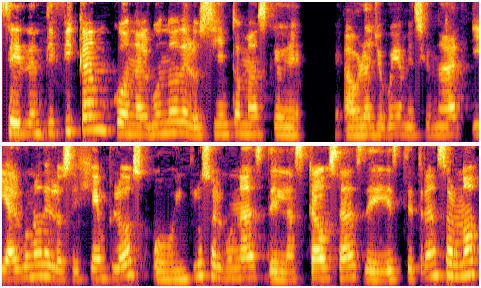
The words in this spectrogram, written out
se identifican con alguno de los síntomas que ahora yo voy a mencionar y alguno de los ejemplos o incluso algunas de las causas de este trastorno,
